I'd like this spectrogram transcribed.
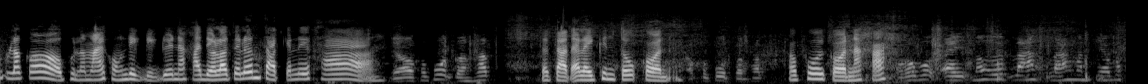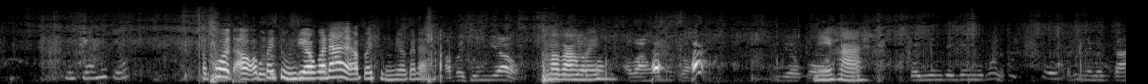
บแล้วก็ผลไม้ของเด็กๆด้วยนะคะ เดี๋ยวเราจะเริ่มจัดกันเลยค่ะเดี๋ยวเอาข้าวโพดก่อนครับ จะจัดอะไรขึ้นโต๊ะก่อนเอาข้าวโพดก่อนครับข้าวโพดก่อนนะคะเอาข้าวโพดไอ้น้องเอิร์ธล้างล้างมันเจียวปะ ไม่เกี่ยวไม่เกี่ยวข้าวโพดเอาเอาไปถุงเดียวก็ได้ เอาไปถุงเดียวก็ได้ เอาไปชุงเดียวเอามาวางไว้ เอาวางไว้ก่อนชุงเดียวก่อนนี่ค่ะใจเย็นใจเย็นทุกคนใจเย็นตา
